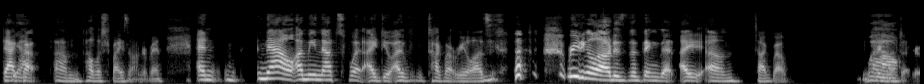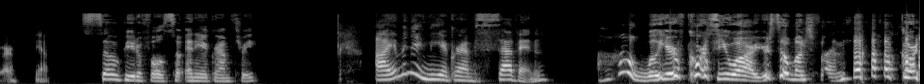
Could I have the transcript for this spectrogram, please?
that yeah. got, um, published by Zondervan. And now, I mean, that's what I do. I talk about read aloud. reading aloud is the thing that I, um, talk about. Wow. everywhere. Yeah. So beautiful. So Enneagram three. I am an Enneagram seven. Oh, well, you're, of course you are. You're so much fun. of course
